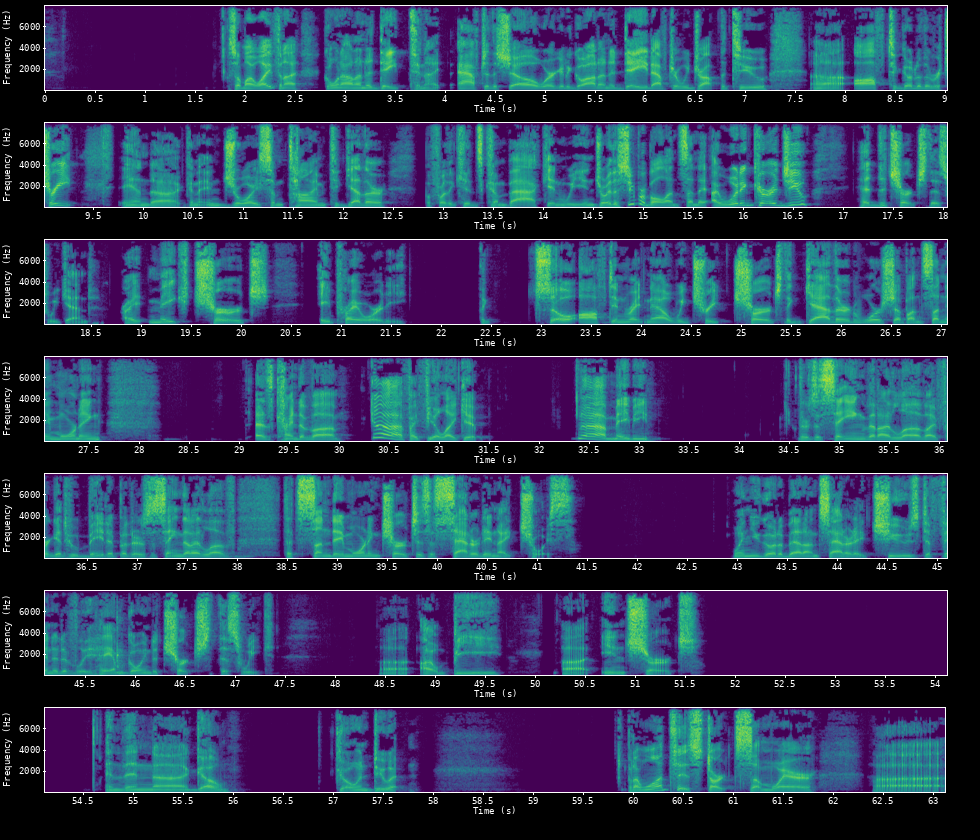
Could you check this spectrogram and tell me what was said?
So my wife and I going out on a date tonight. After the show, we're going to go out on a date after we drop the two uh, off to go to the retreat, and uh, going to enjoy some time together before the kids come back and we enjoy the Super Bowl on Sunday. I would encourage you head to church this weekend, right? Make church a priority. Like so often right now we treat church, the gathered worship on Sunday morning as kind of a yeah, if I feel like it, yeah, maybe. There's a saying that I love. I forget who made it, but there's a saying that I love that Sunday morning church is a Saturday night choice when you go to bed on Saturday, choose definitively, hey, I'm going to church this week. Uh, I'll be uh, in church. And then uh, go. Go and do it. But I want to start somewhere. Uh,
